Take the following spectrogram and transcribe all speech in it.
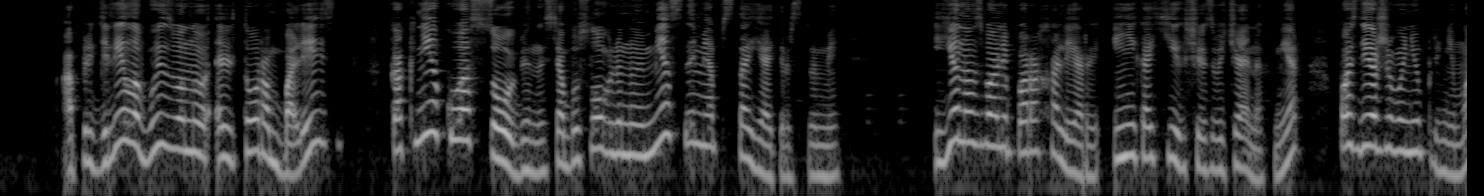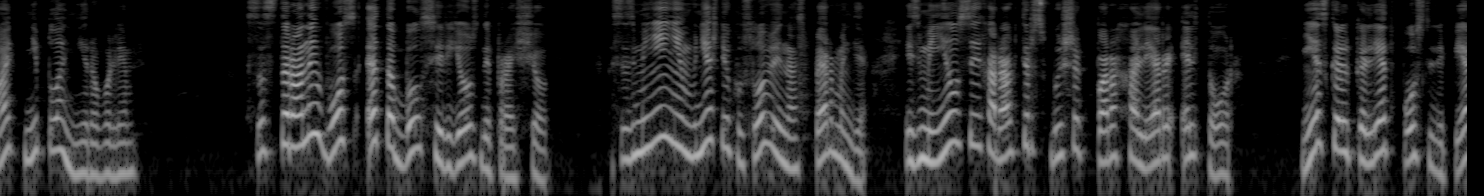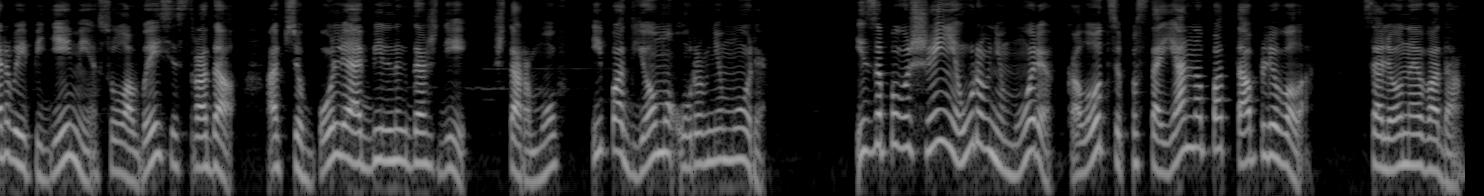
определила вызванную Эльтором болезнь как некую особенность, обусловленную местными обстоятельствами. Ее назвали парахолерой, и никаких чрезвычайных мер по сдерживанию принимать не планировали. Со стороны ВОЗ это был серьезный просчет. С изменением внешних условий на Спермонде изменился и характер вспышек парахолеры Эльтор. Несколько лет после первой эпидемии Сулавеси страдал от все более обильных дождей, штормов и подъема уровня моря. Из-за повышения уровня моря колодцы постоянно подтапливала соленая вода.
